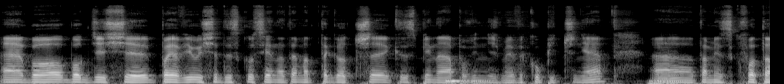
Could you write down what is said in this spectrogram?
e, bo, bo gdzieś e, pojawiły się dyskusje na temat tego, czy Kryspina powinniśmy wykupić, czy nie. Tam jest kwota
